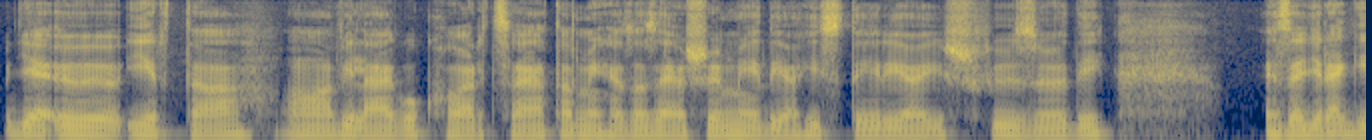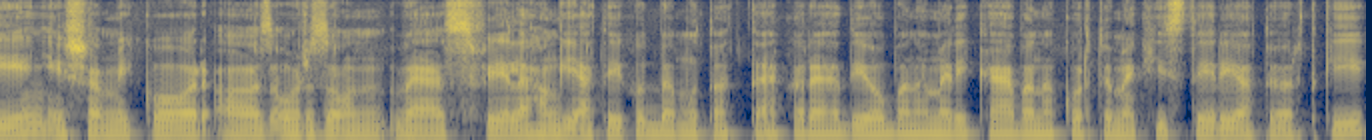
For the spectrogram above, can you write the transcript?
Ugye ő írta a világok harcát, amihez az első média hisztéria is fűződik, Ez egy regény, és amikor az Orson Welles féle hangjátékot bemutatták a rádióban Amerikában, akkor tömeghisztéria tört ki,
